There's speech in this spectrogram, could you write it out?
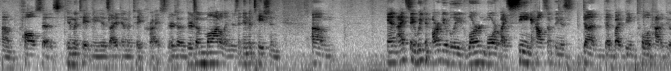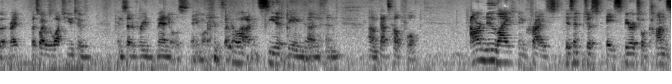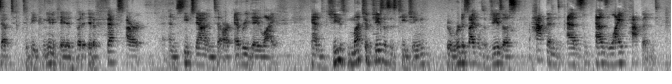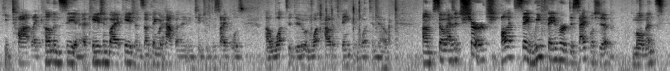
Um, Paul says, imitate me as I imitate Christ. There's a, there's a modeling, there's an imitation. Um, and I'd say we can arguably learn more by seeing how something is done than by being told how to do it, right? That's why we watch YouTube instead of read manuals anymore. It's like, oh wow, I can see it being done, and um, that's helpful. Our new life in Christ isn't just a spiritual concept to be communicated, but it affects our and seeps down into our everyday life. And Jesus, much of Jesus' teaching, who were disciples of Jesus, happened as as life happened. He taught like come and see, and occasion by occasion something would happen, and he teaches disciples uh, what to do and what how to think and what to know. Um, so as a church, all that to say, we favor discipleship moments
